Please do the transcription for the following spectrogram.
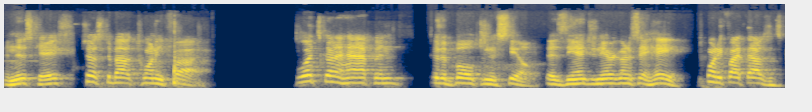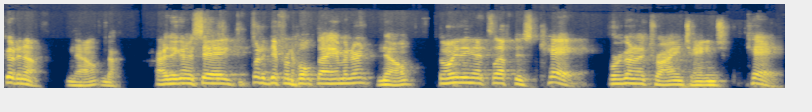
In this case, just about 25. What's going to happen to the bolt and the seal? Is the engineer going to say, hey, 25,000 is good enough? No. No. Are they going to say, put a different bolt diameter in? No. The only thing that's left is K. We're going to try and change K.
